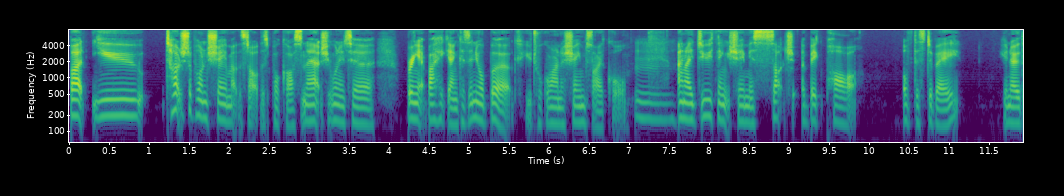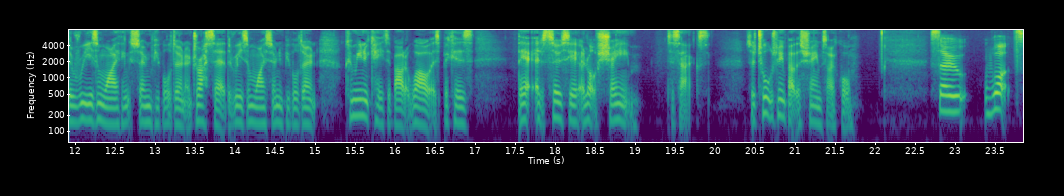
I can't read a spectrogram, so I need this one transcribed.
But you touched upon shame at the start of this podcast, and I actually wanted to bring it back again because in your book you talk around a shame cycle, mm. and I do think shame is such a big part of this debate. You know, the reason why I think so many people don't address it, the reason why so many people don't communicate about it well, is because they associate a lot of shame to sex. So, talk to me about the shame cycle. So, what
